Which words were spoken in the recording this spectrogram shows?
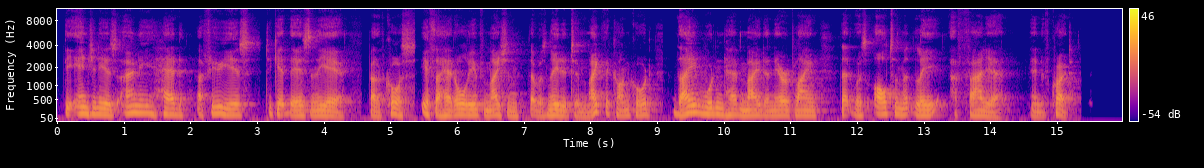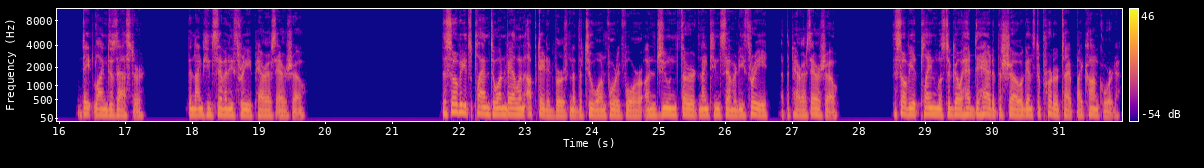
The engineers only had a few years to get theirs in the air. But of course, if they had all the information that was needed to make the Concorde, they wouldn't have made an aeroplane that was ultimately a failure. End of quote. Dateline disaster. The 1973 Paris Air Show. The Soviets planned to unveil an updated version of the Tu-144 on June 3, 1973, at the Paris Air Show. The Soviet plane was to go head to head at the show against a prototype by Concorde.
